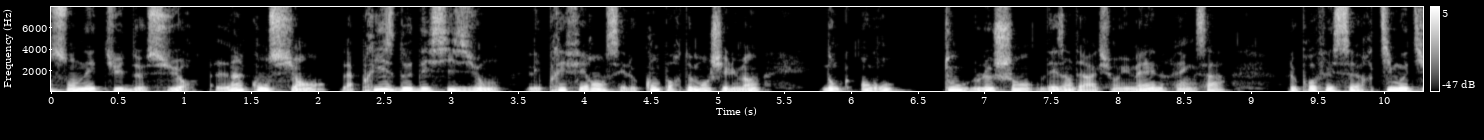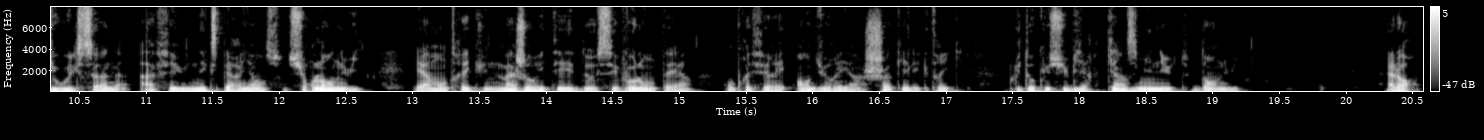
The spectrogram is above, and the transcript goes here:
son étude sur l'inconscient, la prise de décision, les préférences et le comportement chez l'humain, donc en gros tout le champ des interactions humaines, rien que ça, le professeur Timothy Wilson a fait une expérience sur l'ennui et a montré qu'une majorité de ses volontaires ont préféré endurer un choc électrique plutôt que subir 15 minutes d'ennui. Alors,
